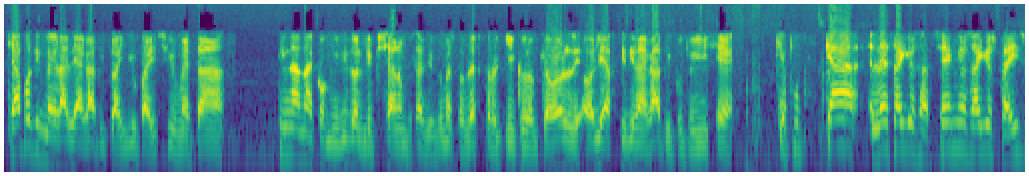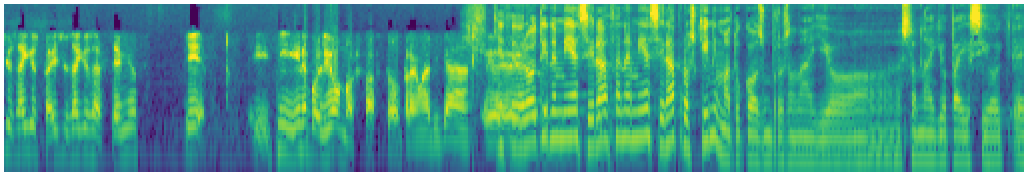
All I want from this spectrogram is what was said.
Και από τη μεγάλη αγάπη του Αγίου Παϊσίου μετά την ανακομιδή των Λιψιάνων που θα τη δούμε στο δεύτερο κύκλο και όλη, όλη αυτή την αγάπη που του είχε. Και που πια λες Άγιος Αρσένιος, Άγιος Παΐσιος, Άγιος Παΐσιος, Άγιος Αρσένιος. Και είναι πολύ όμορφο αυτό, πραγματικά. Και θεωρώ ότι είναι μια σειρά, θα είναι μια σειρά προσκύνημα του κόσμου προς τον Άγιο, στον Άγιο Παϊσίο ε,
